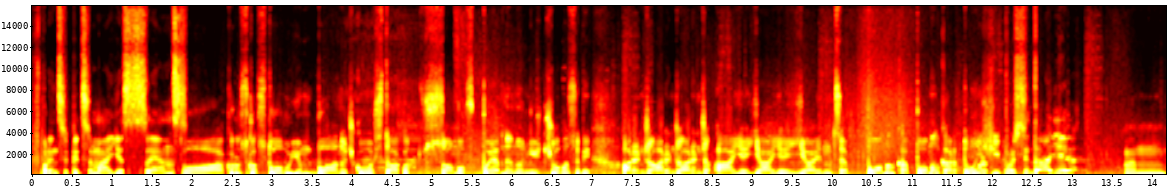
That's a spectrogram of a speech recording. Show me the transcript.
в принципі це має сенс. Так, розкастовуємо баночку, ось так, от самовпевнено, нічого собі. Аренджа, аренджа, аренджа. Ай-яй-яй-яй-яй. Ну це помилка, помилка, Артур. Ой, й просідає. Ем,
